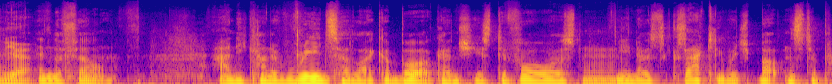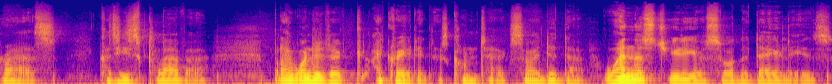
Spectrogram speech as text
Yeah. in the film. And he kind of reads her like a book, and she's divorced. Mm. He knows exactly which buttons to press because he's clever. But I wanted to, I created this context, so I did that. When the studio saw the dailies,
